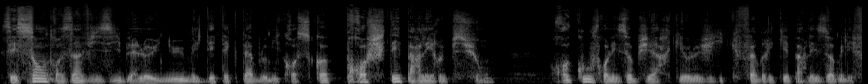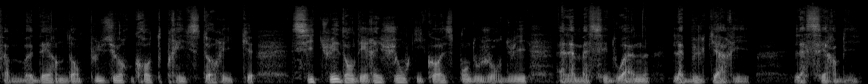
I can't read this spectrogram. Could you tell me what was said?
ces cendres invisibles à l'œil nu mais détectables au microscope, projetées par l'éruption, recouvrent les objets archéologiques fabriqués par les hommes et les femmes modernes dans plusieurs grottes préhistoriques situées dans des régions qui correspondent aujourd'hui à la Macédoine, la Bulgarie, la Serbie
